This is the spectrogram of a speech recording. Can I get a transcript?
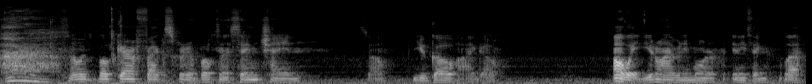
so we both effects, we're both in the same chain. So you go, I go. Oh wait, you don't have any more anything left.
